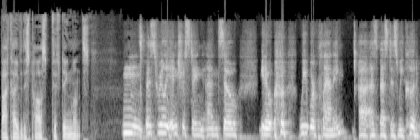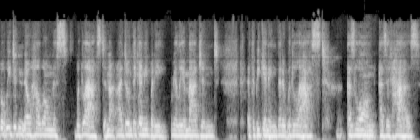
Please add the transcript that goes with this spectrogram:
back over this past 15 months? Mm, it's really interesting. And so, you know, we were planning uh, as best as we could, but we didn't know how long this would last. And I, I, don't think anybody really imagined at the beginning that it would last as long as it has.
